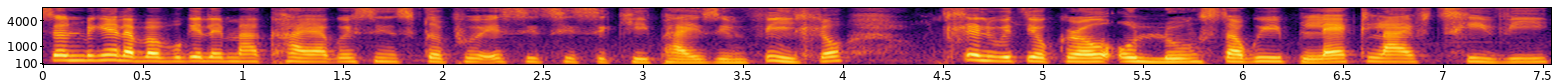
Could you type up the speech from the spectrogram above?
Siyanibingelela babukele emakhaya kwesinye isiqephu esithi sikhipha izimfihlo. Hleli with your girl uLungsta kwi-Black Life TV.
